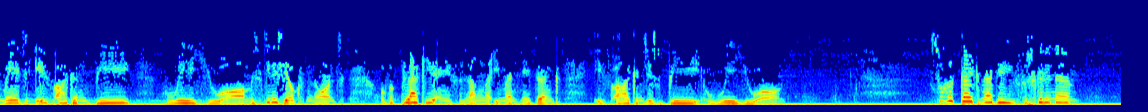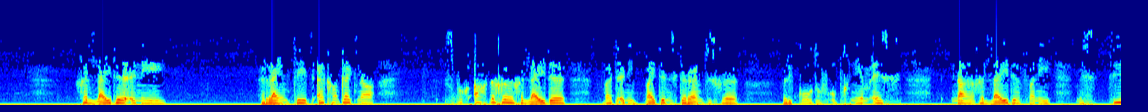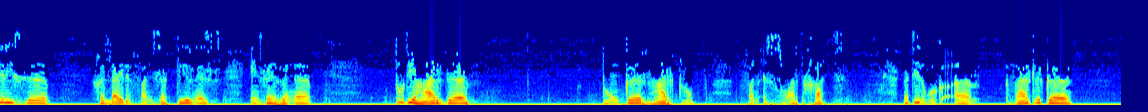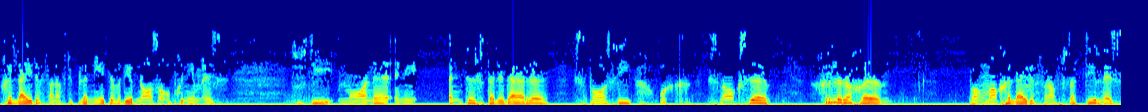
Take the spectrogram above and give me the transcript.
Met If I Can Be Where You Are. Misschien is jy ook vanavond op een plekje en jy verlang na iemand en jy dink, If I Can Just Be Where You Are. So gekyk na die verskillende geleide in die ruimte. Ek gaan kyk na spookachtige geleide wat in die buitenste ruimtes gerekord of opgeneem is na geleide van die mysteriese geleide van Saturnus en sy ringe tot die harde donker harklop van een swart gat. Natuurlijk ook uh, werkelike geleide vanaf die planete wat hier NASA opgeneem is, soos die maane en die interstellare spasie, ook snaakse grillerige bangmaak geleide vanaf Saturnus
